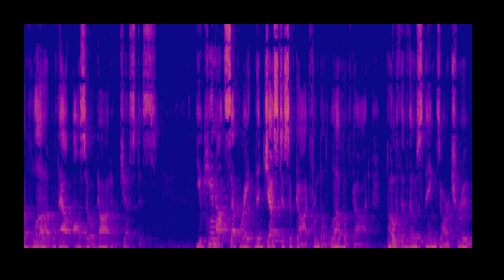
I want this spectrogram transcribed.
of love without also a God of justice. You cannot separate the justice of God from the love of God. Both of those things are true.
